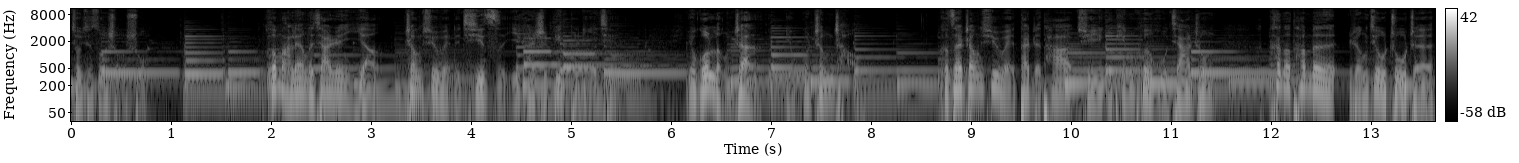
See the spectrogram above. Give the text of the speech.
就去做手术。和马亮的家人一样，张学伟的妻子一开始并不理解，有过冷战，有过争吵。可在张学伟带着他去一个贫困户家中，看到他们仍旧住着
